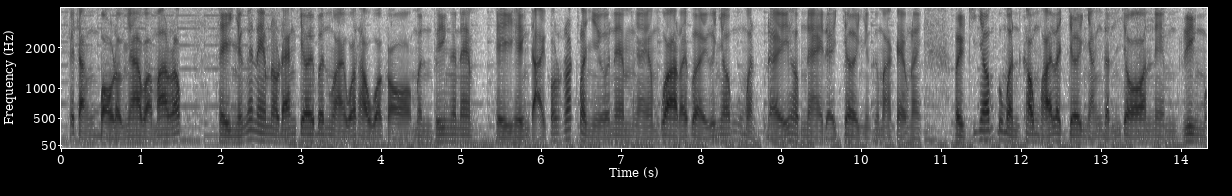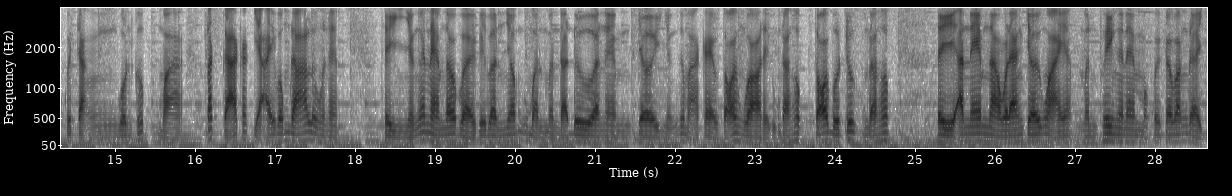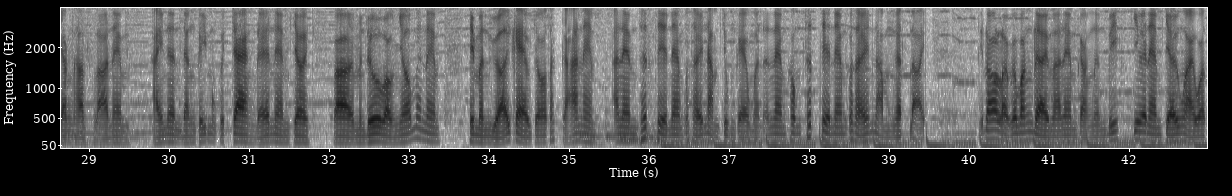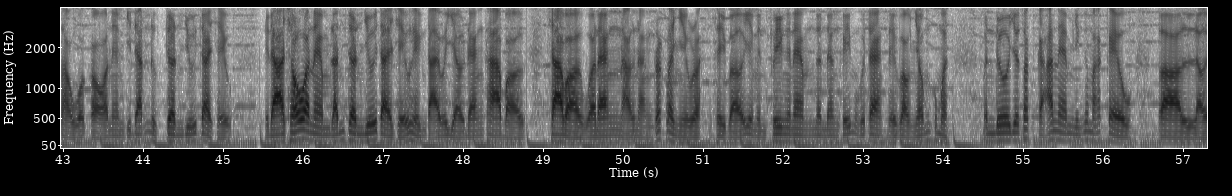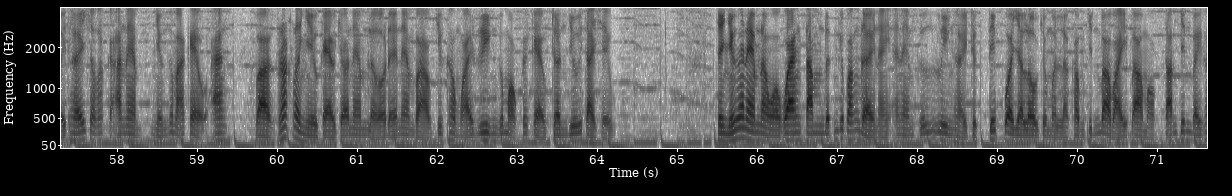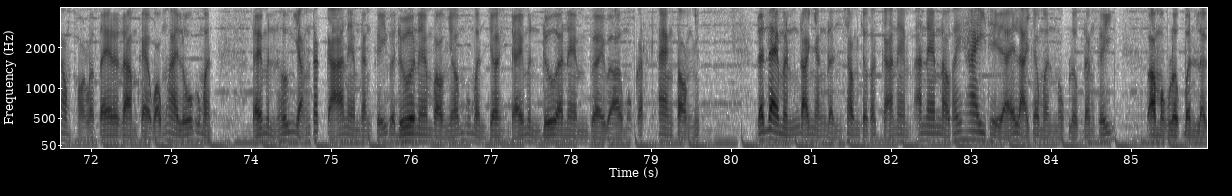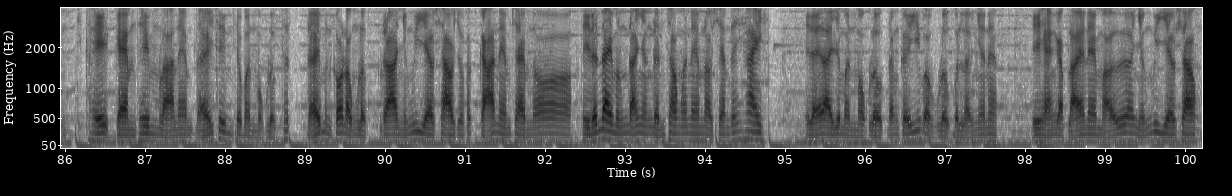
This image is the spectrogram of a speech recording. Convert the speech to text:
cái trận bồ đầu nha và Maroc thì những anh em nào đang chơi bên ngoài qua thầu qua cọ mình phiên anh em. Thì hiện tại có rất là nhiều anh em ngày hôm qua đã về cái nhóm của mình để hôm nay để chơi những cái mã kèo này. Vì cái nhóm của mình không phải là chơi nhận định cho anh em riêng một cái trận World Cup mà tất cả các giải bóng đá luôn anh em. Thì những anh em đó về cái bên nhóm của mình mình đã đưa anh em chơi những cái mã kèo tối hôm qua thì cũng đã húp tối bữa trước cũng đã húp. Thì anh em nào mà đang chơi ngoài mình khuyên anh em một cái, cái vấn đề chân thật là anh em hãy nên đăng ký một cái trang để anh em chơi và mình đưa vào nhóm anh em thì mình gửi kèo cho tất cả anh em anh em thích thì anh em có thể nằm chung kèo mình anh em không thích thì anh em có thể nằm nghịch lại cái đó là cái vấn đề mà anh em cần nên biết chứ anh em chơi ngoài qua thầu qua cò anh em chỉ đánh được trên dưới tài xỉu thì đa số anh em đánh trên dưới tài xỉu hiện tại bây giờ đang tha bờ xa bờ và đang nợ nần rất là nhiều rồi thì bởi vậy mình khuyên anh em nên đăng ký một cái trang để vào nhóm của mình mình đưa cho tất cả anh em những cái mã kèo là lợi thế cho tất cả anh em những cái mã kèo ăn và rất là nhiều kèo cho anh em lựa để anh em vào, chứ không phải riêng có một cái kèo trên dưới tài xỉu. Thì những anh em nào mà quan tâm đến cái vấn đề này, anh em cứ liên hệ trực tiếp qua Zalo cho mình là 0937 318970 hoặc là Telegram kèo bóng hai lúa của mình. Để mình hướng dẫn tất cả anh em đăng ký và đưa anh em vào nhóm của mình chơi, để mình đưa anh em về bờ một cách an toàn nhất. Đến đây mình cũng đã nhận định xong cho tất cả anh em. Anh em nào thấy hay thì để lại cho mình một lượt đăng ký và một lượt bình luận kèm thêm là anh em để thêm cho mình một lượt thích, để mình có động lực ra những video sau cho tất cả anh em xem nó thì đến đây mình cũng đã nhận định xong, anh em nào xem thấy hay thì để lại cho mình một lượt đăng ký và một lượt bình luận nha anh em. Thì hẹn gặp lại anh em ở những video sau.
